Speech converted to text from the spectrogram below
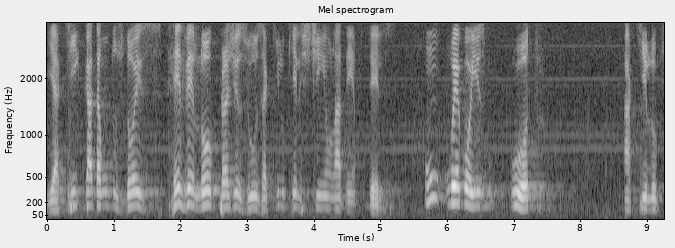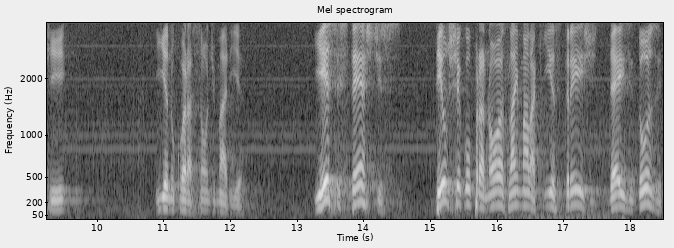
E aqui cada um dos dois revelou para Jesus aquilo que eles tinham lá dentro deles. Um, o egoísmo, o outro, aquilo que ia no coração de Maria. E esses testes, Deus chegou para nós lá em Malaquias 3, 10 e 12,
